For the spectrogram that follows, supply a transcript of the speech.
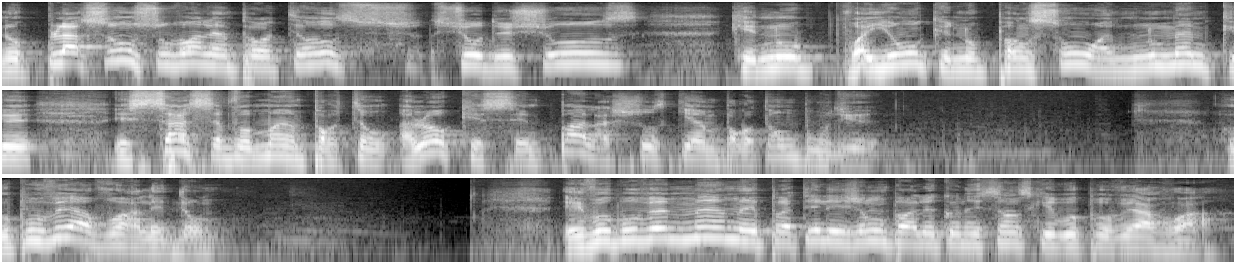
Nous plaçons souvent l'importance sur des choses que nous voyons, que nous pensons à nous-mêmes que, et ça c'est vraiment important, alors que ce n'est pas la chose qui est importante pour Dieu. Vous pouvez avoir les dons. Et vous pouvez même épater les gens par les connaissances que vous pouvez avoir.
